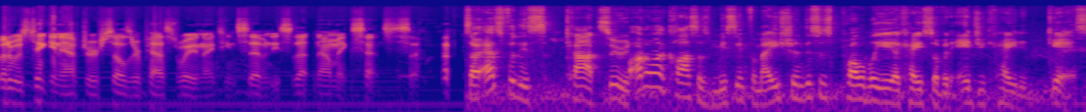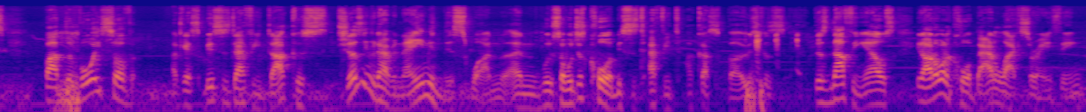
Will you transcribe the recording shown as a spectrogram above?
but it was taken after Selzer passed away in 1970, so that now makes sense. So. So as for this cartoon, I don't want to class as misinformation. This is probably a case of an educated guess. But the voice of I guess Mrs. Daffy Duck because she doesn't even have a name in this one, and we'll, so we'll just call her Mrs. Daffy Duck, I suppose, because there's nothing else. You know, I don't want to call her Battle Axe or anything,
